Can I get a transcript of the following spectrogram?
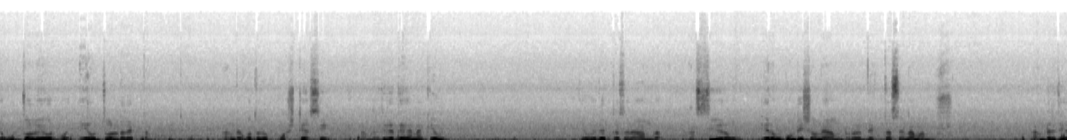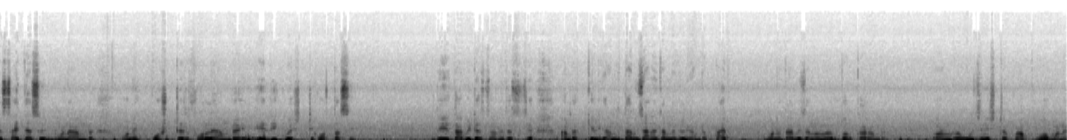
যে উজ্জ্বল হয়ে উঠবো, এই উজ্জ্বলটা দেখতাম আমরা কত কষ্টে আছি, আমরা দিকে দেখে না কেউ কেউ দেখতেছে না। আমরা আসছি এরকম এরকম কন্ডিশনে আমরা দেখতেছে না মানুষ। আমরা দিকে চাইতেছি মানে আমরা অনেক কষ্টের ফলে আমরা এই রিকোয়েস্টটি করতেছি। যে দাবিটা জানাইতেছি যে আমরা কেলি আমরা দাবি জানাইতাম না কেলি আমরা প্রায় মানে দাবি জানানোর দরকার আমরা। কারণ আমরা ওই জিনিসটা প্রাপ্য মানে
